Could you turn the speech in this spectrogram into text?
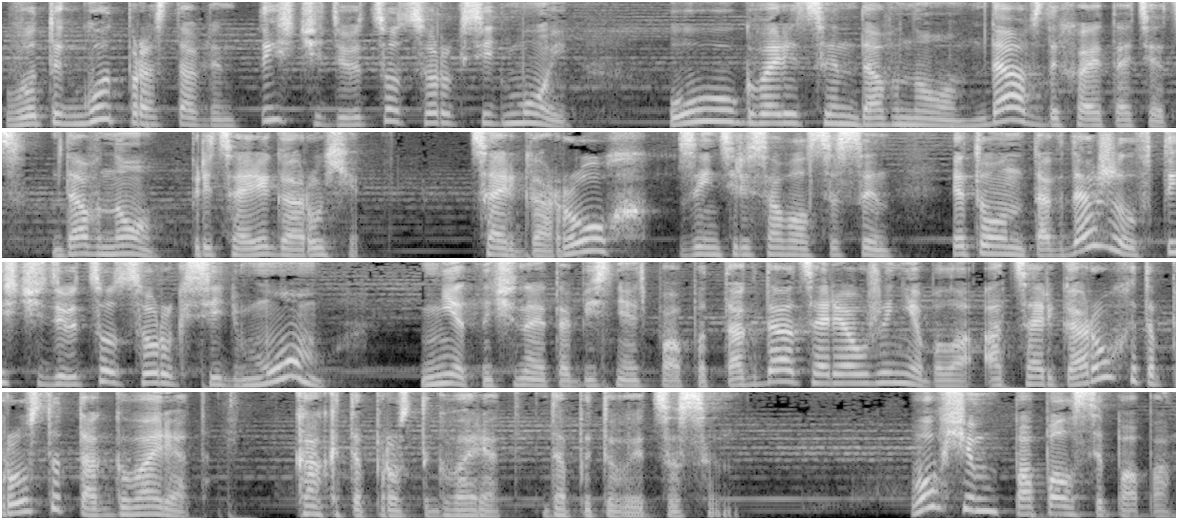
Вот и год проставлен, 1947 «У, — говорит сын, — давно». «Да, — вздыхает отец, — давно, при царе Горохе». «Царь Горох?» – заинтересовался сын. «Это он тогда жил, в 1947-м?» «Нет», – начинает объяснять папа, – «тогда царя уже не было, а царь Горох – это просто так говорят». «Как это просто говорят?» – допытывается сын. В общем, попался папа.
